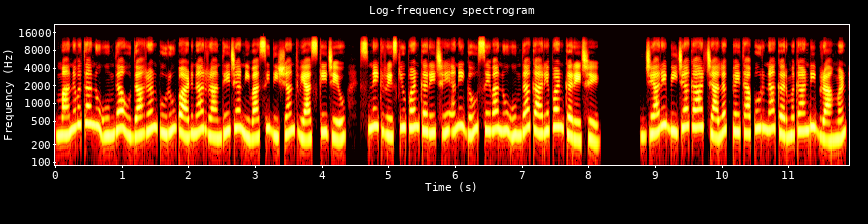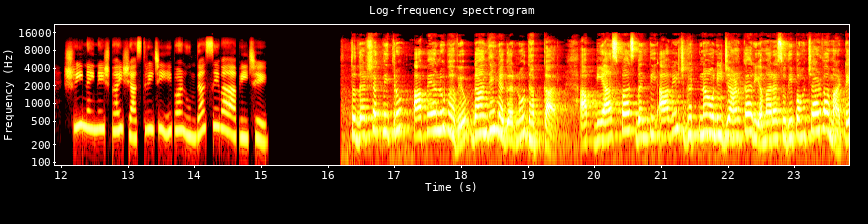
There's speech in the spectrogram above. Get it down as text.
માનવતાનું ઉમદા ઉદાહરણ પૂરું પાડનાર રાંધેજા નિવાસી દિશાંત વ્યાસ કે જેઓ, સ્નેક રેસ્ક્યુ પણ કરે છે અને ગૌ સેવાનું ઉમદા કાર્ય પણ કરે છે. જ્યારે બીજા કાર ચાલક પેથાપુરના કર્મકાંડી બ્રાહ્મણ શ્રી નૈનેશભાઈ શાસ્ત્રીજીએ પણ ઉમદા સેવા આપી છે. તો દર્શક મિત્રો, આપે અનુભવ્યો ગાંધીનગરનો ધબકાર. આપની આસપાસ બનતી આવી જ ઘટનાઓની જાણકારી અમારા સુધી પહોંચાડવા માટે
